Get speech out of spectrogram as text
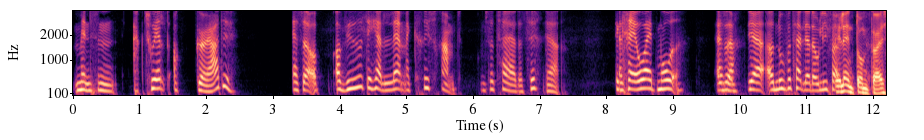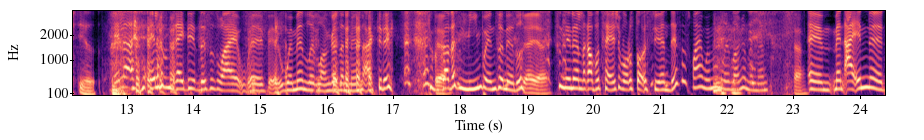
men sådan aktuelt at gøre det, altså at, at vide, at det her land er krigsramt, så tager jeg dig til. Ja. Det altså, kræver et mod. Altså, Altså, ja, og nu fortalte jeg dig jo lige før, Eller en dum dristighed. Eller, eller sådan rigtig, this is why uh, women live longer than men-agtigt, ikke? Du kunne ja. Godt være sådan en meme på internettet. Ja. Ja. Sådan en eller anden rapportage, hvor du står i Syrien, this is why women live longer than men. Ja. Øhm, men ej, inden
